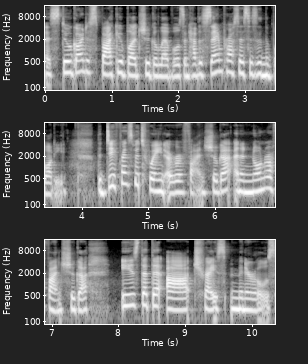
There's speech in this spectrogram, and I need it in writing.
It's still going to spike your blood sugar levels and have the same processes in the body. The difference between a refined sugar and a non refined sugar is that there are trace minerals.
